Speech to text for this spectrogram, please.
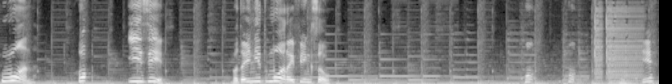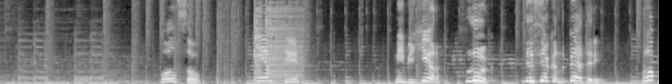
one. Easy. But I need more, I think so. Empty. Also empty. Maybe here. Look, the second battery. Hop.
